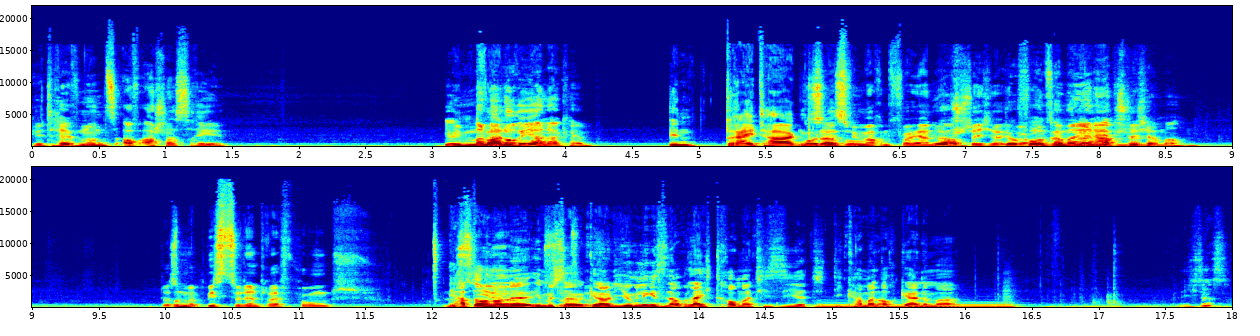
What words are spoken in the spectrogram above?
Wir treffen uns auf Aschas Reh. Im Irgendwann. Mandalorianer Camp. In drei Tagen Das oder heißt, so. wir machen vorher einen Ja, Abstecher über davor unseren können wir ja einen Planeten. Abstecher machen. Dass wir bis zu dem Treffpunkt. Ihr habt auch noch eine, ihr müsst ja, genau, die Jünglinge sind auch leicht traumatisiert. Die kann man auch gerne mal. Bin ich das?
